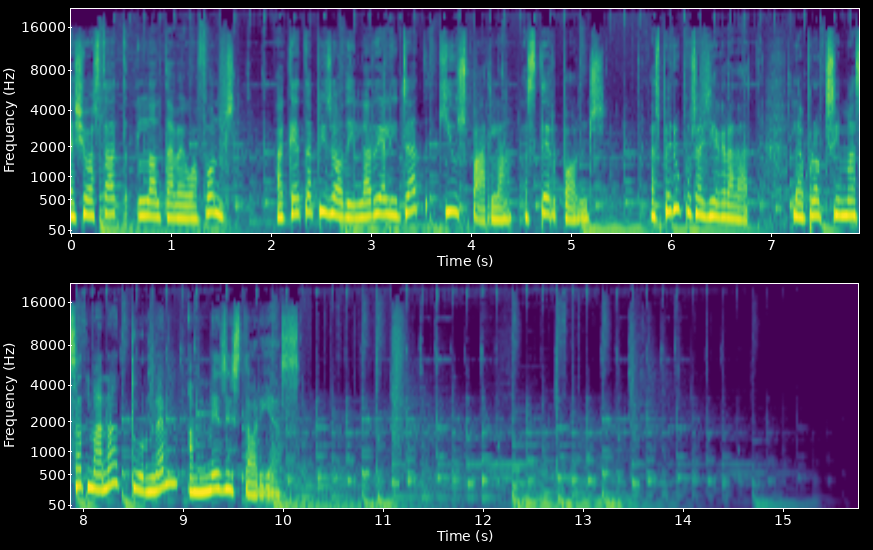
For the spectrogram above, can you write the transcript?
Això ha estat l'Altaveu a fons. Aquest episodi l'ha realitzat qui us parla, Esther Pons. Espero que us hagi agradat. La pròxima setmana tornem amb més històries.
